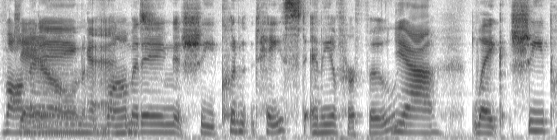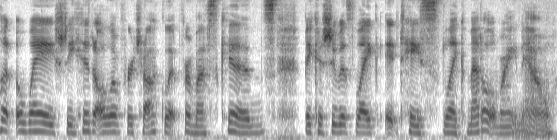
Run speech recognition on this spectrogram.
Vomiting down, vomiting. She couldn't taste any of her food. Yeah. Like she put away, she hid all of her chocolate from us kids because she was like, it tastes like metal right now.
